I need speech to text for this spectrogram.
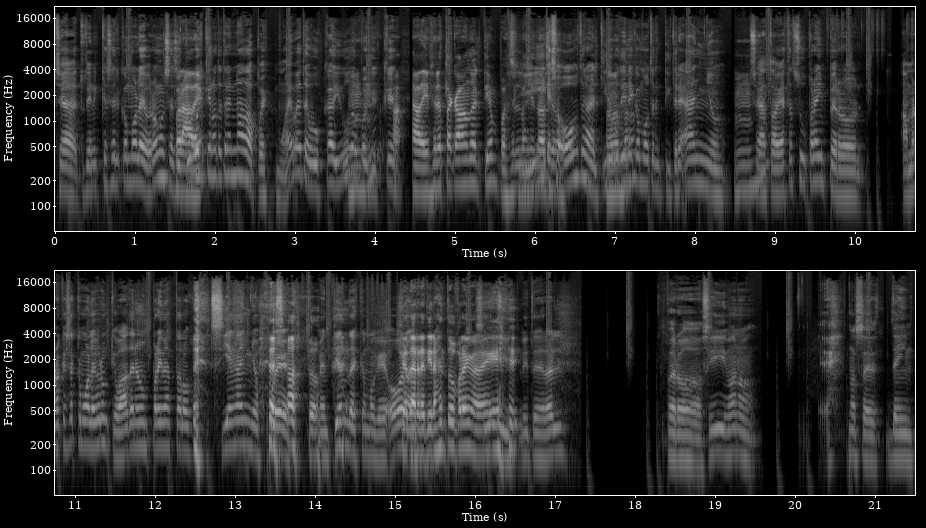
O sea, tú tienes que ser como LeBron. O sea, Pero si tú ves que no te traen nada, pues muévete, busca ayuda. Porque es que. A, a se le está acabando el tiempo, esa es la sí, situación. eso es otra. El tipo Ajá. tiene como 33 años. O sea, todavía está en su prime, pero. A menos que seas como LeBron, que va a tener un prime hasta los 100 años, pues. Exacto. ¿Me entiendes? Como que. Que te retiras en tu premio. Sí, ¿eh? literal. Pero sí, mano. eh, No sé, Dame.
